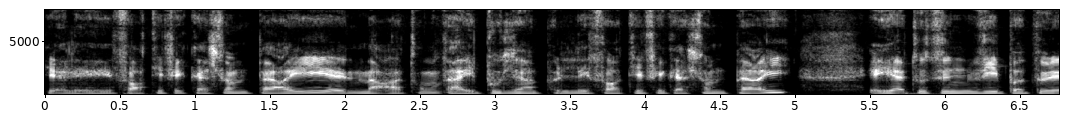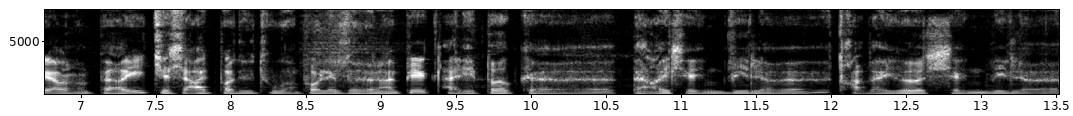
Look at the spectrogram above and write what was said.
Il y a les fortifications de Paris et le marathon va épouser un peu les fortifications de Paris. Et il y a toute une vie populaire dans Paris qui ne s'arrête pas du tout hein, pour les Jeux Olympiques. À l'époque, euh, Paris, c'est une ville euh, travailleuse, c'est une ville euh,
